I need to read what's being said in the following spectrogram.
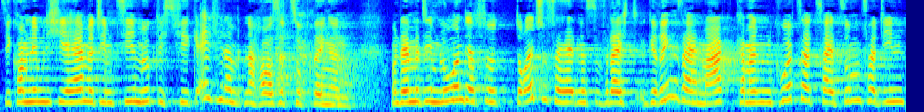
Sie kommen nämlich hierher mit dem Ziel, möglichst viel Geld wieder mit nach Hause zu bringen. Und denn mit dem Lohn, der für deutsche Verhältnisse vielleicht gering sein mag, kann man in kurzer Zeit Summen verdienen,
